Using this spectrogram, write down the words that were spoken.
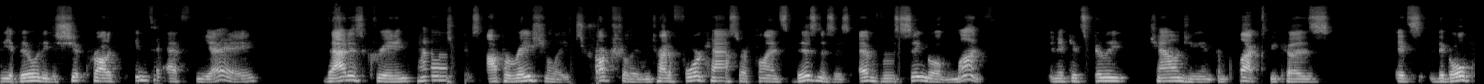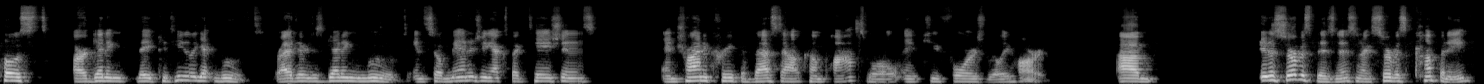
the ability to ship product into FBA, that is creating challenges operationally, structurally. We try to forecast our clients' businesses every single month, and it gets really challenging and complex because it's the goalposts are getting they continually get moved, right? They're just getting moved, and so managing expectations and trying to create the best outcome possible in Q4 is really hard. Um, in a service business and a service company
